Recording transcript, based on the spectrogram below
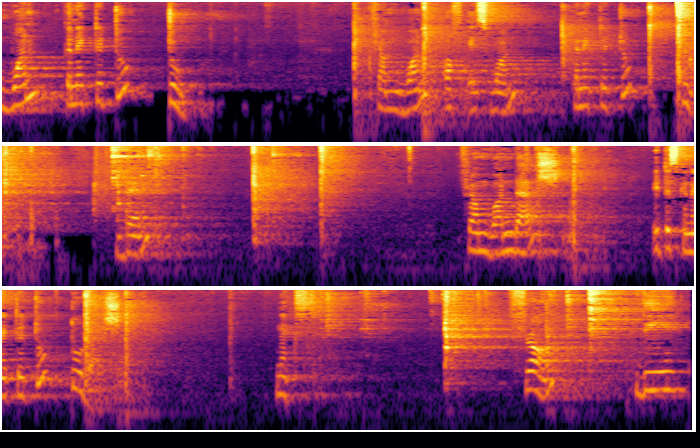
1 connected to 2. From 1 of S1 connected to 2. Then from 1 dash it is connected to 2 dash. Next, from the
